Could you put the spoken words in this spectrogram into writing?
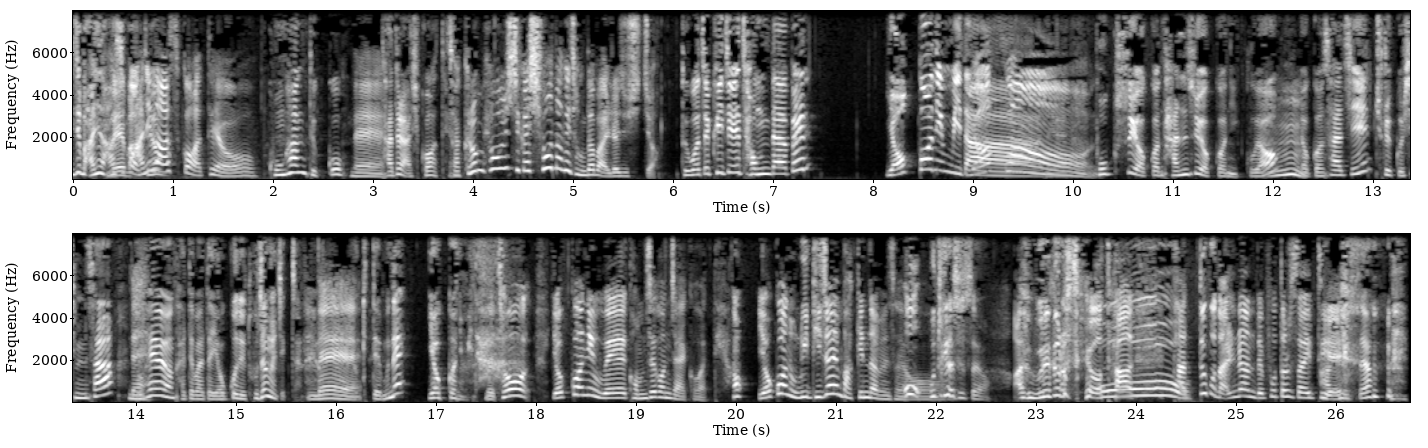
이제 많이 나왔을 네, 것 많이 같아요. 나왔을 것 같아요. 공항 듣고 네. 다들 아실 것 같아요. 자, 그럼 효은 씨가 시원하게 정답 알려주시죠. 두 번째 퀴즈의 정답은 여권입니다. 여권. 네. 복수 여권, 단수 여권이 있고요. 음. 여권 사진, 출입국 심사, 네. 또 해외여행 갈 때마다 여권에 도장을 찍잖아요. 네. 그렇기 때문에 여권입니다. 네, 저 여권이 왜 검색어인지 알 것 같아요. 어? 여권 우리 디자인 바뀐다면서요. 어, 어떻게 하셨어요? 아유, 왜 그러세요? 다, 오. 다 뜨고 난리 났는데, 포털 아, 사이트에. 그랬어요? 네,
